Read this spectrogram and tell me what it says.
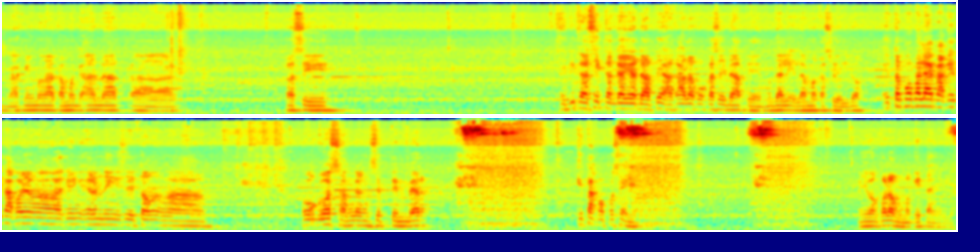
Ang aking mga kamag-anak, ah, kasi hindi kasi kagaya dati, akala ko kasi dati, madali lang makasweldo. Ito po pala, ipakita ko yung ah, aking earnings itong ah, August hanggang September. Kita ko po sa inyo. Aywan ko lang makita niyo.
